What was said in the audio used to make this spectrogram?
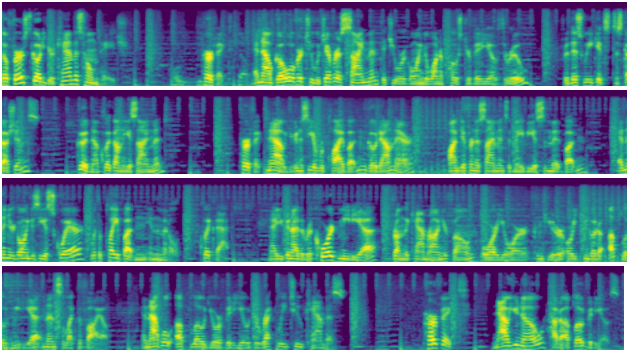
So first go to your Canvas homepage. Perfect. And now go over to whichever assignment that you are going to want to post your video through. For this week it's discussions. Good, now click on the assignment. Perfect. Now you're going to see a reply button, go down there. On different assignments it may be a submit button. And then you're going to see a square with a play button in the middle. Click that. Now you can either record media from the camera on your phone or your computer, or you can go to upload media and then select the file. And that will upload your video directly to Canvas. Perfect! Now you know how to upload videos.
